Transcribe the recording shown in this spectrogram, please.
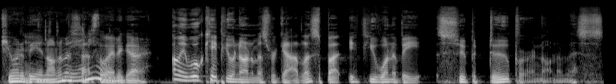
If you want to be anonymous, be that's the way to go. I mean, we'll keep you anonymous regardless. But if you want to be super duper anonymous,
